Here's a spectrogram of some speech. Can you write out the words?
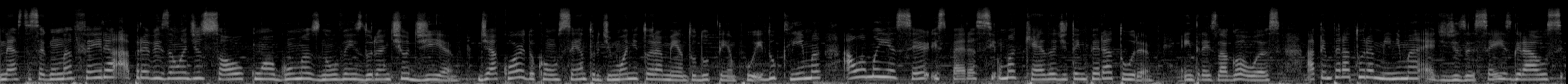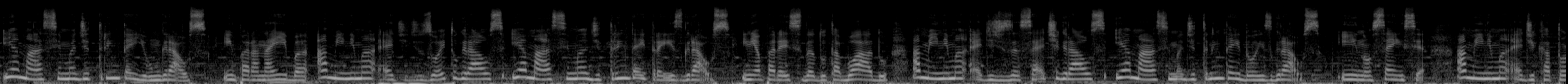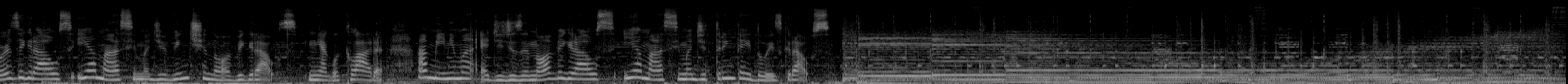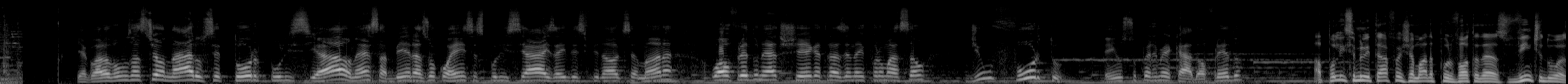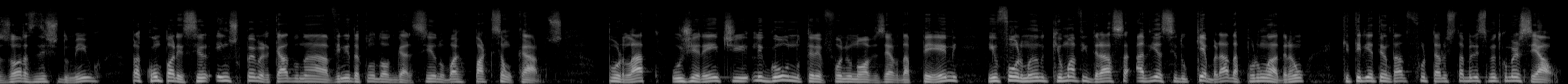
Nesta segunda-feira, a previsão é de sol com algumas nuvens durante o dia. De acordo com o Centro de Monitoramento do Tempo e do Clima, ao amanhecer espera-se uma queda de temperatura. Em Três Lagoas, a temperatura mínima é de 16 graus e a máxima de 31 graus. Em Paranaíba, a mínima é de 18 graus e a máxima de 33 graus. Em Aparecida do Taboado, a mínima é de 17 graus e a máxima de 32 graus. Em Inocência, a mínima é de 14 graus e a máxima de 29 graus. Em Água Clara, a mínima é de 19 graus e a máxima de 32 graus. E agora vamos acionar o setor policial, né? Saber as ocorrências policiais aí desse final de semana. O Alfredo Neto chega trazendo a informação de um furto em um supermercado. Alfredo? A Polícia Militar foi chamada por volta das 22 horas deste domingo para comparecer em um supermercado na Avenida Clodoaldo Garcia, no bairro Parque São Carlos. Por lá, o gerente ligou no telefone 90 da PM informando que uma vidraça havia sido quebrada por um ladrão que teria tentado furtar o estabelecimento comercial.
